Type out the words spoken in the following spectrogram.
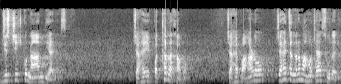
जिस चीज़ को नाम दिया जा सके। चाहे एक पत्थर रखा हो चाहे पहाड़ हो, चाहे चंद्रमा हो, चाहे सूरज हो।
